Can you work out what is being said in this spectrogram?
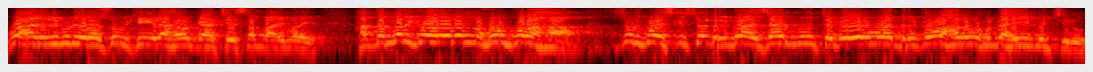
waxaan idhi buuri rasuulkii ilaah oo gaajaysan baa imanaya hadda markii horena muxuu ku lahaa? Rasuulku waa iska soo dhergo ansaar buu tegayo waa dhergo wax lagu xubahayey ma jiro.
